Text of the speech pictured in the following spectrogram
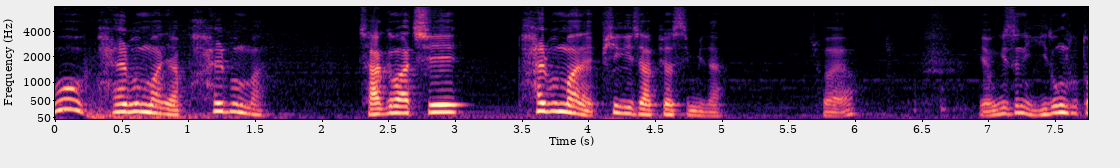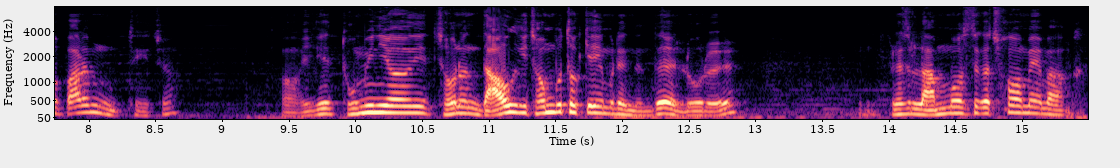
오 8분 만이야 8분 만. 자그마치 8분 만에 픽이 잡혔습니다. 좋아요. 여기서는 이동속도 빠르면 되겠죠? 어 이게 도미니언이 저는 나오기 전부터 게임을 했는데 롤을. 음, 그래서 람머스가 처음에 막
